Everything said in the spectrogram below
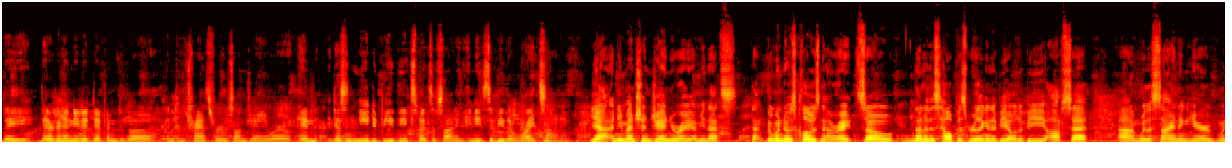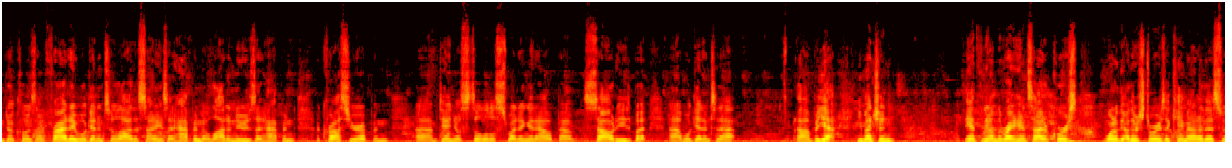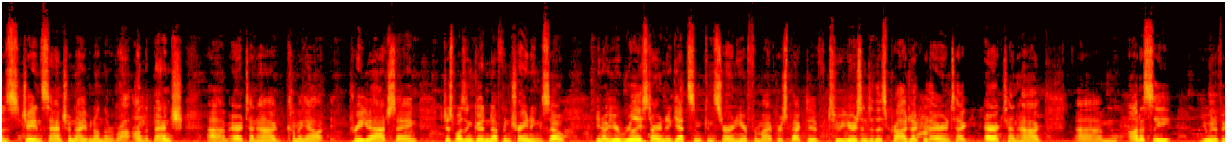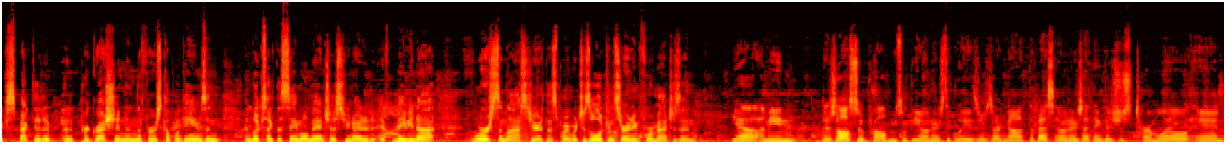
they they're going to need to dip into the into the transfers on January, and it doesn't need to be the expensive signing. It needs to be the right signing. Yeah, and you mentioned January. I mean, that's that, the window is closed now, right? So none of this help is really going to be able to be offset um, with a signing here. Window closed on Friday. We'll get into a lot of the signings that happened, a lot of news that happened across Europe, and um, Daniel's still a little sweating it out about Saudis, but uh, we'll get into that. Um, but yeah, you mentioned Antony on the right hand side, of course. One of the other stories that came out of this was Jadon Sancho not even on the on the bench. Um, Erik Ten Hag coming out pre-match saying just wasn't good enough in training. So, you know, you're really starting to get some concern here from my perspective. Two years into this project with Erik Ten Hag, um, honestly, you would have expected a, a, progression in the first couple games, and it looks like the same old Manchester United, if maybe not worse than last year at this point, which is a little concerning four matches in. Yeah, I mean, there's also problems with the owners. The Glazers are not the best owners. I think there's just turmoil, and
